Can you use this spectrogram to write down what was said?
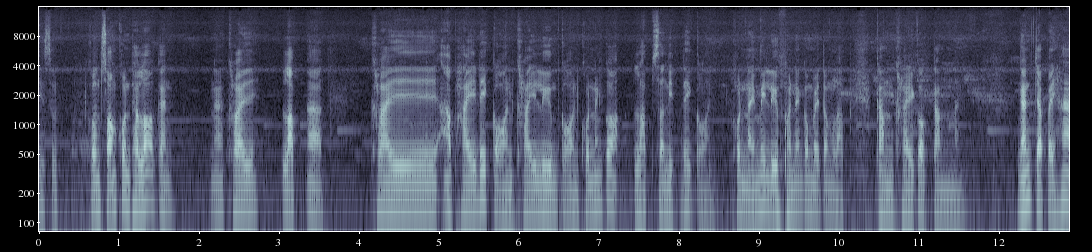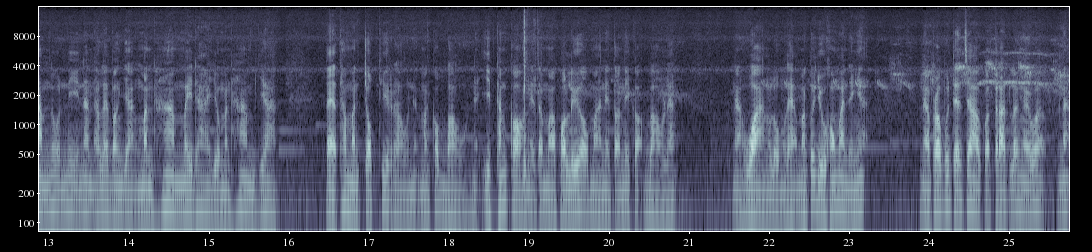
ที่สุด คนสองคนทะเลาะกันนะใครหลับใครอภัยได้ก่อน ใครลืมก่อน คนนั้นก็หลับสนิทได้ก่อน คนไหนไม่ลืมคนนั้นก็ไม่ต้องหลับ กรรมใครก็กรรมมัน งั้นจะไปห้ามโน่นนี่นั่นอะไรบางอย่างมันห้ามไม่ได้โยมมันห้ามยาก แต่ถ้ามันจบที่เราเนี่ยมันก็เบาเนี่ยอิฐทั้งกองเนี่ยแต่มาพอลื้อออกมาในตอนนี้ก็เบาแล้วนะวางลงแล้วมันก็อยู่ของมันอย่างเงี้ยนะพระพุทธเจ้าก็ตรัสแล้วไงว่านะ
